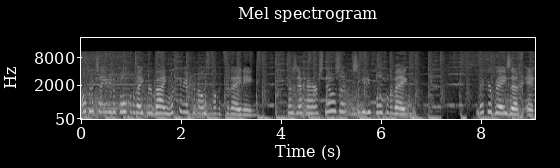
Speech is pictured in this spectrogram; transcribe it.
Hopelijk zijn jullie er volgende week weer bij. Heb je weer genoten van de training? Ik zou zeggen, herstel ze. Ik zie jullie volgende week. Lekker bezig en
